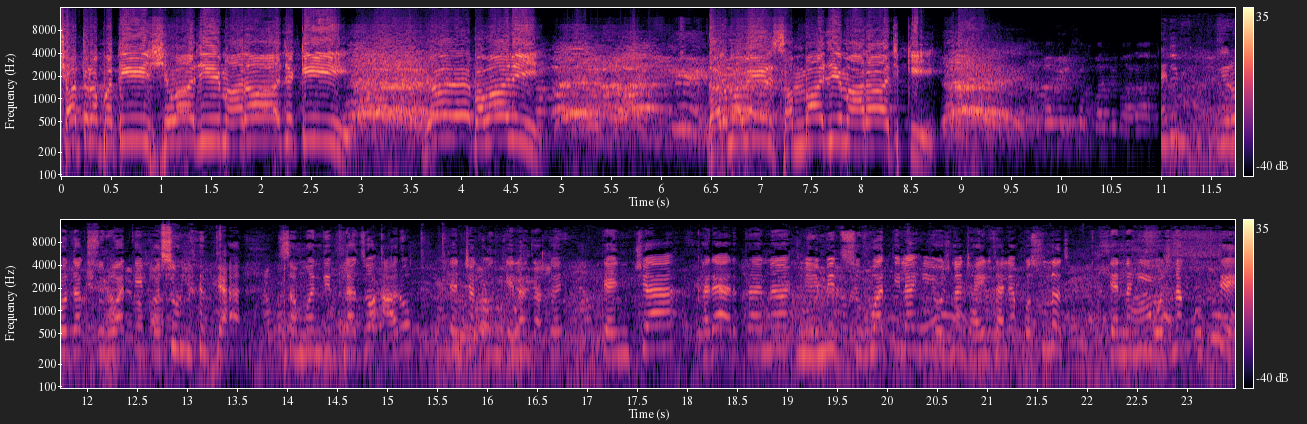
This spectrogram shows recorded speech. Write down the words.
छत्रपती शिवाजी महाराज की जय भवानी। धर्मवीर संभाजी महाराज की। विरोधक सुरुवातीपासून त्या संबंधितला जो आरोप त्यांच्याकडून केला जातोय त्यांच्या खऱ्या अर्थानं नेहमीच सुरुवातीला ही योजना जाहीर झाल्यापासूनच त्यांना ही योजना खुपते.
